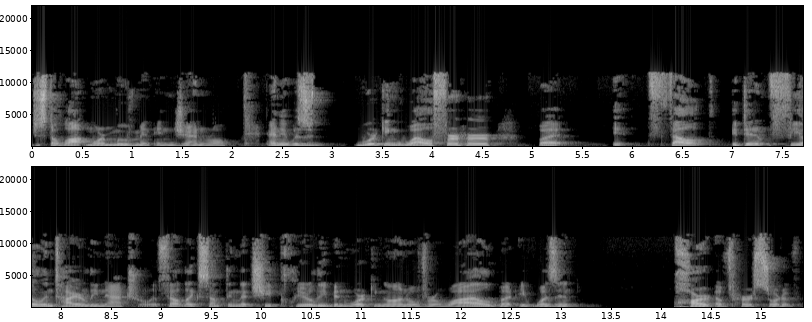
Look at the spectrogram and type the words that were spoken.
just a lot more movement in general, and it was working well for her. But it felt it didn't feel entirely natural. It felt like something that she'd clearly been working on over a while, but it wasn't part of her sort of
